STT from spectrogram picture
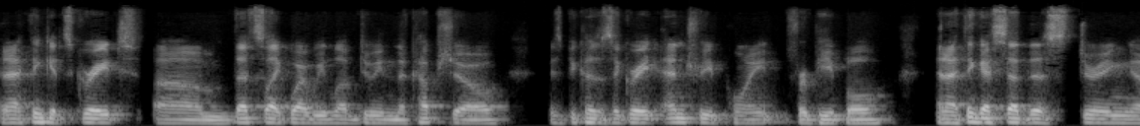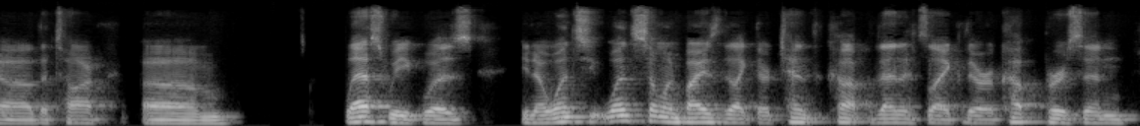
And I think it's great. Um, that's like why we love doing the cup show is because it's a great entry point for people. And I think I said this during uh, the talk um, last week was, you know, once you, once someone buys like their 10th cup, then it's like they're a cup person.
